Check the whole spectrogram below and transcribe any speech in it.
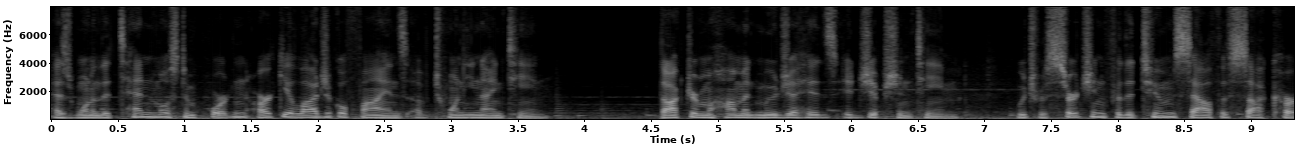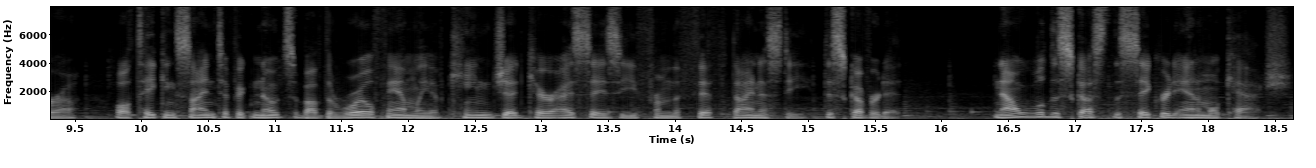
as one of the 10 most important archaeological finds of 2019. Dr. Muhammad Megahed's Egyptian team, which was searching for the tomb south of Saqqara while taking scientific notes about the royal family of King Djedkare Isesi from the 5th dynasty, discovered it. Now we will discuss the sacred animal cache.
